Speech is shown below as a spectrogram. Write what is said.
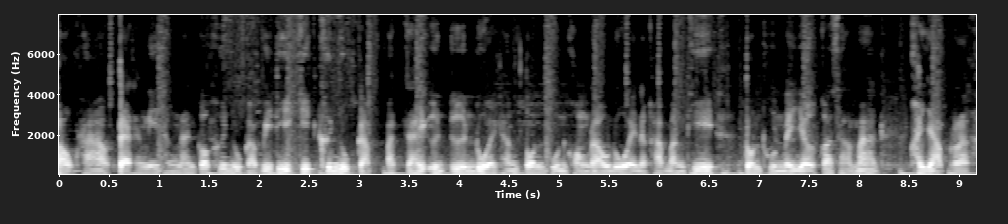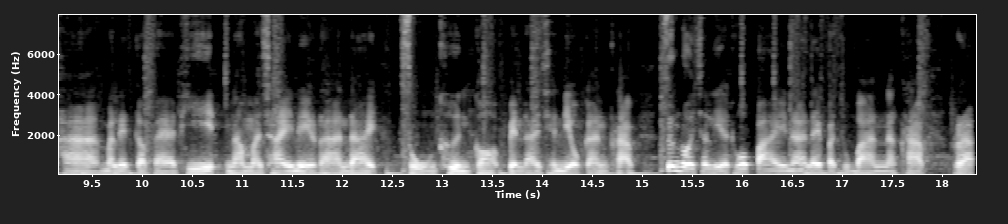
คร่าวๆ แต่ทั้งนี้ทั้งนั้นก็ขึ้นอยู่กับวิธีคิดขึ้นอยู่กับปัจจัยอื่น ๆ ด้วยทั้งต้นทุนของเราด้วยนะครับ บางที่ต้นทุนไม่เยอะก็สามารถขยับราคาเมล็ดกาแฟที่นำมาใช้ในร้านได้สูงขึ้นก็เป็นได้เช่นเดียวกันครับ ซึ่งโดยเฉลี่ยทั่วไปนะในปัจจุบันนะครับ รา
